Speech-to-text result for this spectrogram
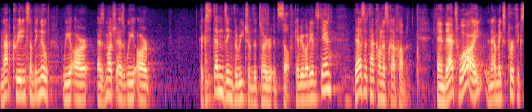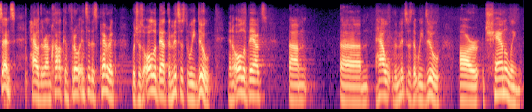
not creating something new. We are, as much as we are extending the reach of the Torah itself. Can everybody understand? That's a takonis chachamim. And that's why, and that makes perfect sense, how the Ramchal can throw into this parak which is all about the mitzvahs that we do, and all about um, um, how the mitzvahs that we do are channeling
